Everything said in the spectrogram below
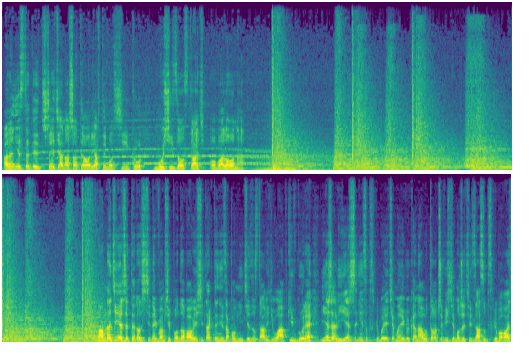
ale niestety trzecia nasza teoria w tym odcinku musi zostać obalona. Mam nadzieję, że ten odcinek Wam się podobał. Jeśli tak, to nie zapomnijcie zostawić łapki w górę. Jeżeli jeszcze nie subskrybujecie mojego kanału, to oczywiście możecie zasubskrybować.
